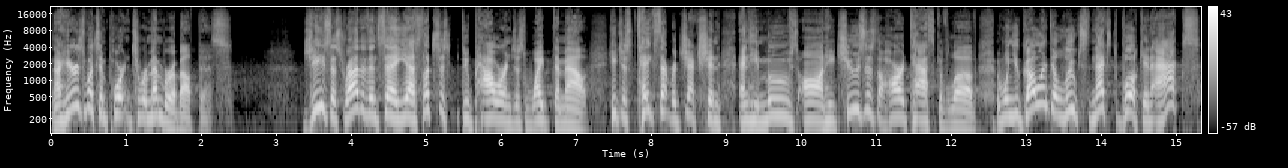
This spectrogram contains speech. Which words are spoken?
Now, here's what's important to remember about this Jesus, rather than saying, yes, let's just do power and just wipe them out, he just takes that rejection and he moves on. He chooses the hard task of love. When you go into Luke's next book in Acts,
